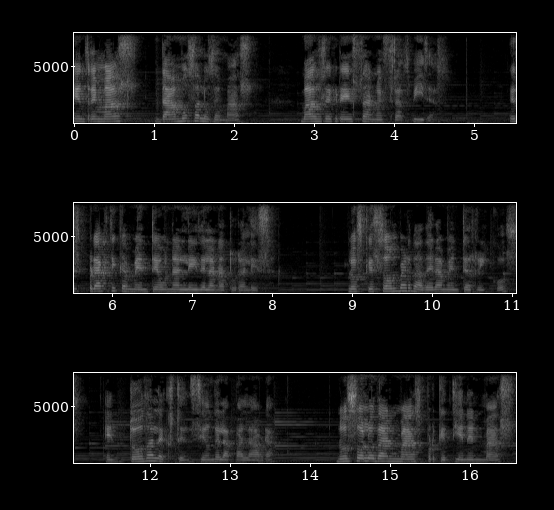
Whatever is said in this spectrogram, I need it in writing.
Entre más damos a los demás, más regresa a nuestras vidas. Es prácticamente una ley de la naturaleza. Los que son verdaderamente ricos, en toda la extensión de la palabra, no solo dan más porque tienen más,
